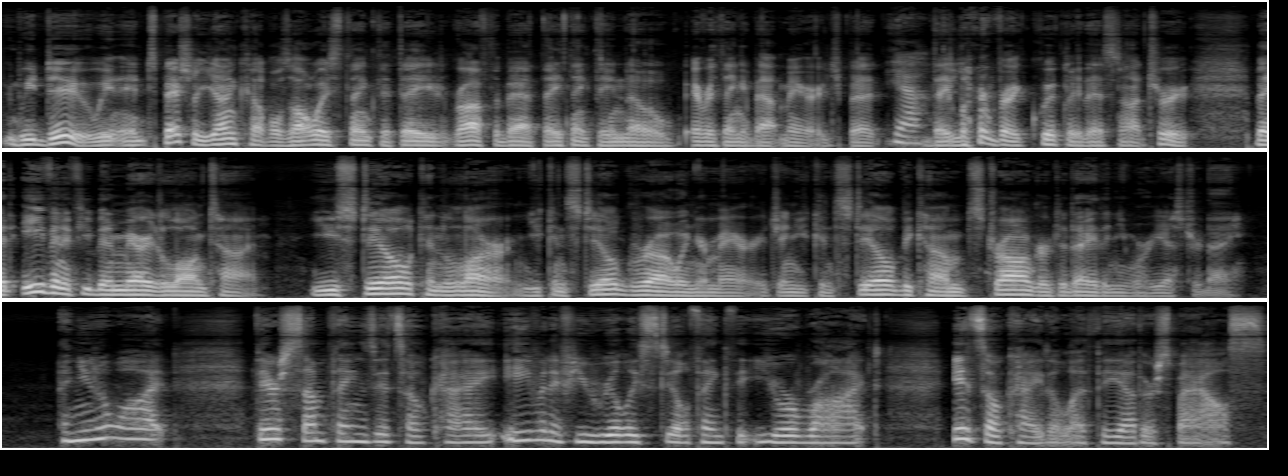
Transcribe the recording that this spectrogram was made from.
we do. We, and especially young couples always think that they right off the bat they think they know everything about marriage, but Yeah. they learn very quickly that's not true. But even if you've been married a long time, you still can learn. You can still grow in your marriage, and you can still become stronger today than you were yesterday. And you know what? There's some things it's okay, even if you really still think that you're right, it's okay to let the other spouse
